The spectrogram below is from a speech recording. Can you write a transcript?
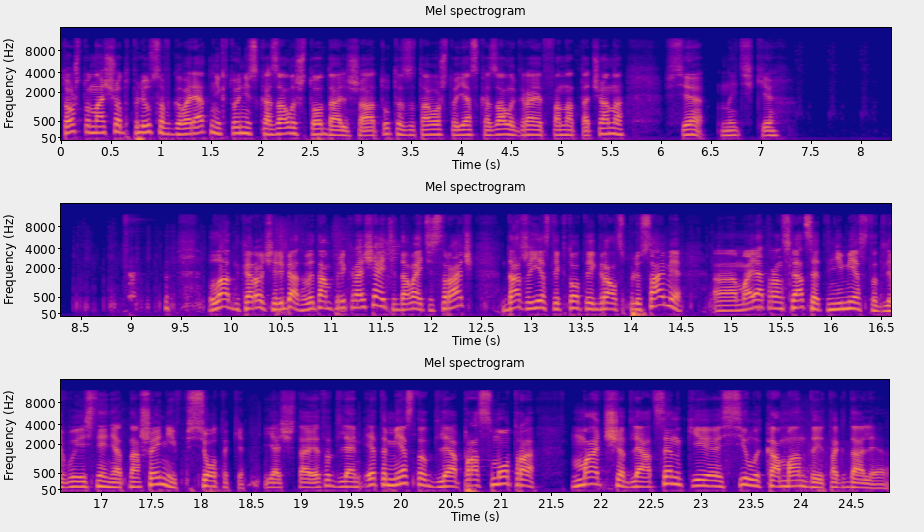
То, что насчет плюсов говорят, никто не сказал, и что дальше. А тут из-за того, что я сказал, играет фанат Тачана, все нытики... Ладно, короче, ребят, вы там прекращайте, давайте срач. Даже если кто-то играл с плюсами, э, моя трансляция это не место для выяснения отношений. Все-таки, я считаю, это, для, это место для просмотра матча, для оценки силы команды и так далее.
